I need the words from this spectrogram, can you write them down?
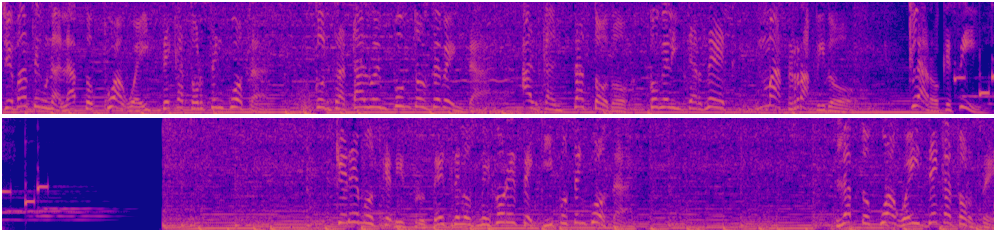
llévate una laptop Huawei de 14 en cuotas. Contratalo en puntos de venta. Alcanza todo con el internet más rápido. Claro que sí. Queremos que disfrutes de los mejores equipos en cuotas. Laptop Huawei D14.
